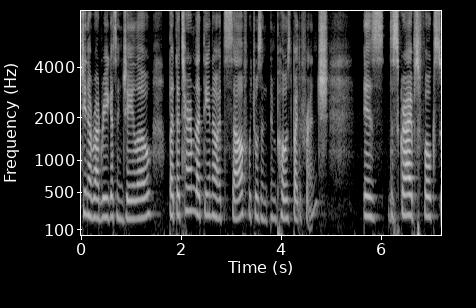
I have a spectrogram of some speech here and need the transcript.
Gina Rodriguez and J-Lo, but the term Latino itself, which was imposed by the French, is describes folks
